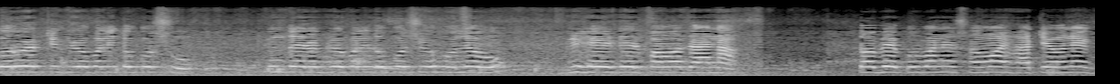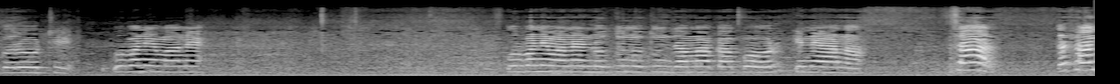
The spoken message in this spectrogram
গরু একটি গৃহপালিত পশু, কিন্তু এরা গৃহপালিত পশু হলেও পাওয়া যায় না। তবে সময় অনেক গরু ওঠে। কুরবানি মানে কুরবানি মানে নতুন নতুন জামা কাপড় কিনে আনা। স্যার! দেখেন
